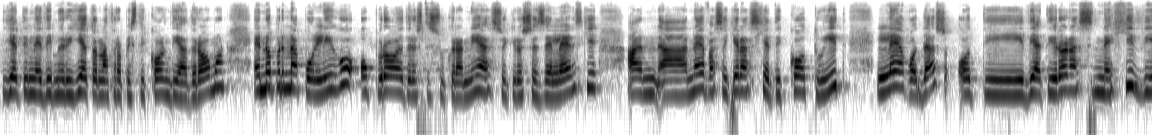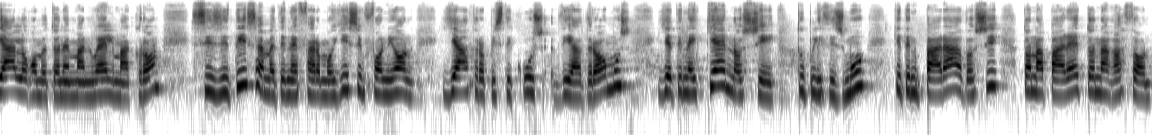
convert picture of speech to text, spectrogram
για την δημιουργία των ανθρωπιστικών διαδρόμων. Ενώ πριν από λίγο ο πρόεδρος της Ουκρανίας, ο κ. Ζελένσκι, ανέβασε και ένα σχετικό tweet λέγοντας ότι διατηρεί διατηρώ ένα συνεχή διάλογο με τον Εμμανουέλ Μακρόν. Συζητήσαμε την εφαρμογή συμφωνιών για ανθρωπιστικούς διαδρόμους, για την εκένωση του πληθυσμού και την παράδοση των απαραίτητων αγαθών.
